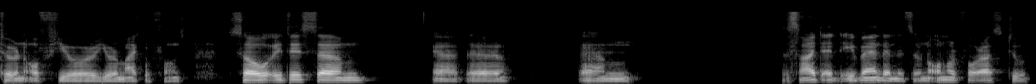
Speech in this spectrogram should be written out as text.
turn off your your microphones. So it is um, yeah uh, um, the side ed event, and it's an honor for us to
